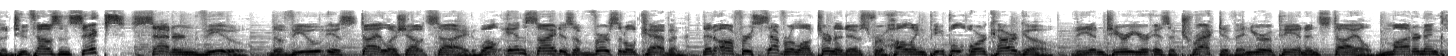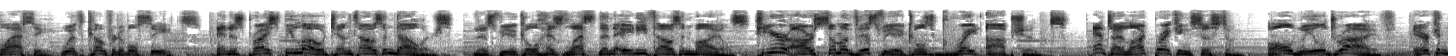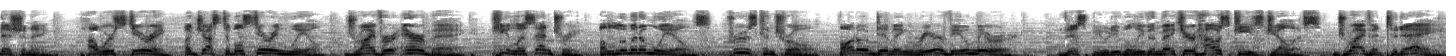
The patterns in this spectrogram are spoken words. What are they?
The 2006 Saturn Vue. The Vue is stylish outside, while inside is a versatile cabin that offers several alternatives for hauling people or cargo. The interior is attractive and European in style, modern and classy, with comfortable seats, and is priced below $10,000. This vehicle has less than 80,000 miles. Here are some of this vehicle's great options. Anti-lock braking system, all-wheel drive, air conditioning, power steering, adjustable steering wheel, driver airbag, keyless entry, aluminum wheels, cruise control, auto dimming rear view mirror. This beauty will even make your house keys jealous. Drive it today.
